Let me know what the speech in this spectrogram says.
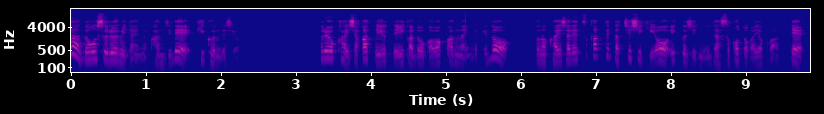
ゃあどうする？みたいな感じで聞くんですよ。それを会社化って言っていいかどうかわかんないんだけど、その会社で使ってた知識を育児に出すことがよくあって、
